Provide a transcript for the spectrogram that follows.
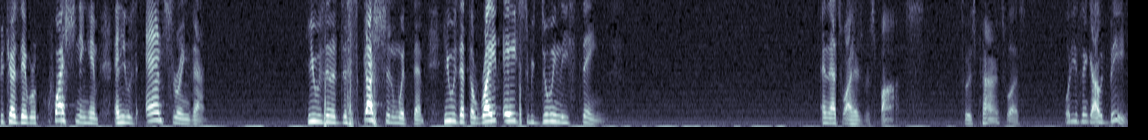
because they were questioning him and he was answering them. He was in a discussion with them. He was at the right age to be doing these things. And that's why his response to his parents was, What do you think I would be?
